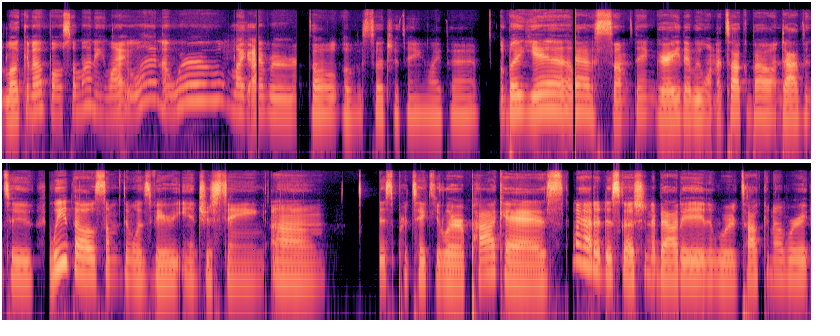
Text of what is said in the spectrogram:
looking up on some money. Like what in the world? Like I never thought of such a thing like that. But yeah, we have something great that we want to talk about and dive into. We thought something was very interesting. Um this particular podcast, I had a discussion about it and we were talking over it.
